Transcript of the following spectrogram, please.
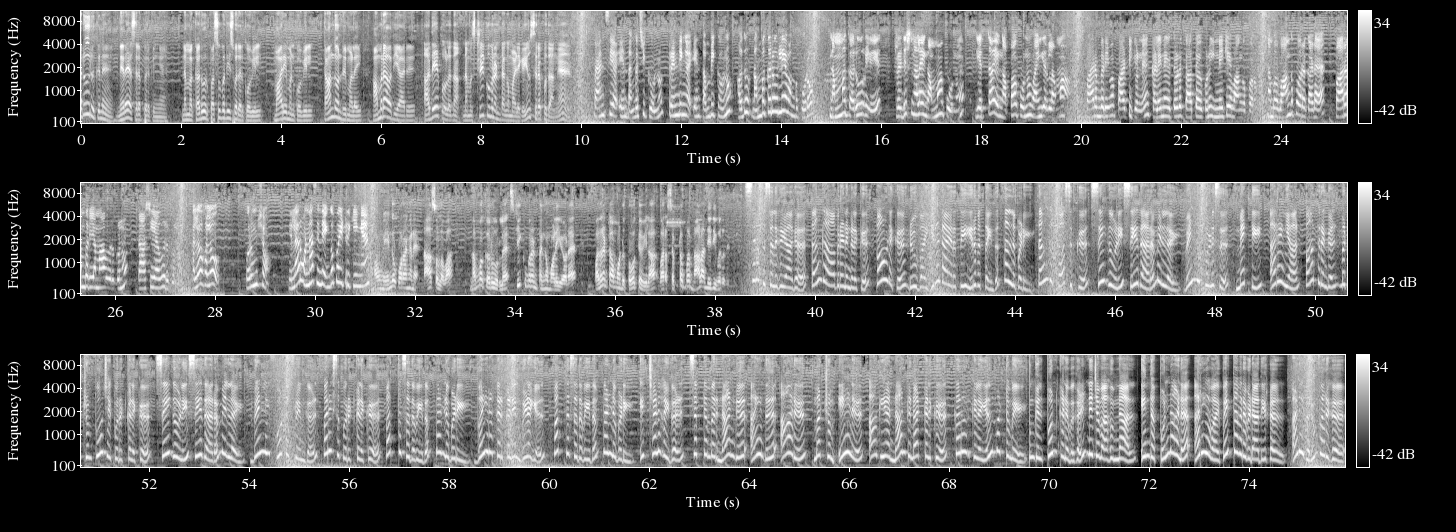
கரூருக்குன்னு நிறைய சிறப்பு இருக்குங்க. நம்ம கரூர் பசுபதீஸ்வரர் கோவில் மாரியம்மன் கோவில் தாந்தோன்றி மலை அமராவதி ஆறு அதே போல தான் நம்ம ஸ்ரீகுமரன் தங்க மாளிகையும் சிறப்பு தாங்க ஃபேன்சியா என் தங்கச்சிக்கு ஒன்றும் ட்ரெண்டிங்கா என் தம்பிக்கு ஒன்றும் அதுவும் நம்ம கரூர்லயே வாங்க போறோம். நம்ம கரூர்லயே ட்ரெடிஷ்னலா எங்க அம்மாவுக்கு ஒன்றும் கெத்தா எங்க அப்பாவுக்கு ஒன்றும் வாங்கிடலாமா பாரம்பரியமா பாட்டிக்கு ஒன்று கலைநயத்தோட தாத்தாவுக்கு ஒண்ணு இன்னைக்கே வாங்க போறோம். நம்ம வாங்க போற கடை பாரம்பரியமாவும் இருக்கணும் ராசியாவும் இருக்கணும். ஹலோ ஹலோ ஒரு நிமிஷம். எல்லாரும் ஒன்னா சேர்ந்து எங்க போயிட்டு இருக்கீங்க அவங்க எங்க போறாங்கன்னு நான் சொல்லவா? நம்ம கரூர்ல ஸ்ரீகுமரன் தங்க மாளிகையோட பதினெட்டாம் ஆண்டு துவக்க விழா வர செப்டம்பர் நாலாம் தேதி வருது. சிறப்பு சலுகையாக தங்க ஆபரணங்களுக்கு பவுனுக்கு ரூபாய் இரண்டாயிரத்தி இருபத்தைந்து தள்ளுபடி. தங்க காசுக்கு செய்கூலி சேதாரம் இல்லை. வெள்ளி கொலுசு மெட்டி அரண்யான் பாத்திரங்கள் மற்றும் பூஜை பொருட்களுக்கு செய்கூலி சேதாரம் இல்லை. வெள்ளி போட்டோ பிரேம்கள் பரிசு பொருட்களுக்கு பத்து சதவீதம் தள்ளுபடி. வைரக்கற்களின் விலையில் பத்து சதவீதம் தள்ளுபடி. இச்சலுகைகள் செப்டம்பர் நான்கு ஐந்து ஆறு மற்றும் ஏழு ஆகிய நான்கு நாட்களுக்கு கரூர் கிளை கிளையில் மட்டுமே உங்கள் பொன் கனவுகள் நிஜமாகும் நாள். இந்த பொன்னான அரிய வாய்ப்பை தவறவிடாதீர்கள் அனைவரும் வருக.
